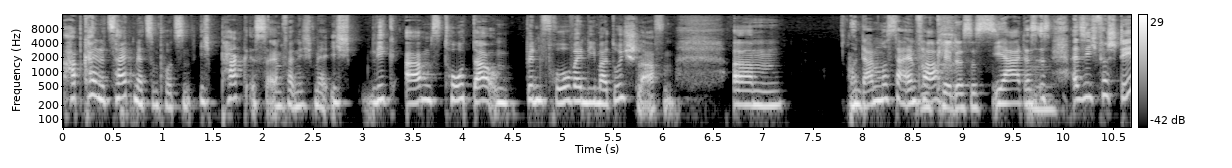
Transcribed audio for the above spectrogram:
habe keine Zeit mehr zum Putzen. Ich pack es einfach nicht mehr. Ich lieg abends tot da und bin froh, wenn die mal durchschlafen. Ähm, und dann musste einfach. Okay, das ist. Ja, das mm. ist. Also ich verstehe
